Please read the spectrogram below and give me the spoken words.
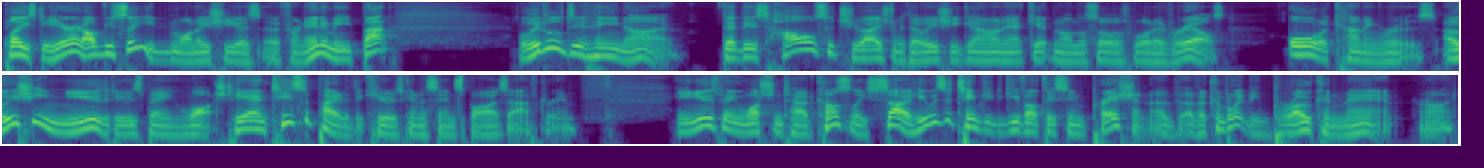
pleased to hear it. Obviously, he didn't want Oishi as, uh, for an enemy, but little did he know that this whole situation with Oishi going out, getting on the sauce, whatever else, all a cunning ruse. Oishi knew that he was being watched. He anticipated that Kira was going to send spies after him. He knew he was being watched and tailed constantly, so he was attempting to give off this impression of, of a completely broken man, right?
